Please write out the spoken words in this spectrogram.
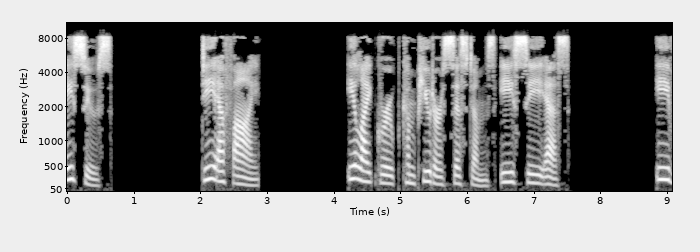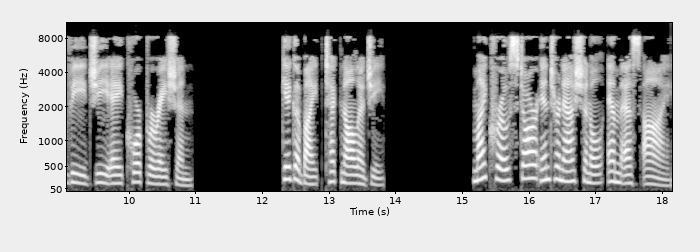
Asus DFI Elitegroup Computer Systems ECS EVGA Corporation Gigabyte Technology MicroStar International MSI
